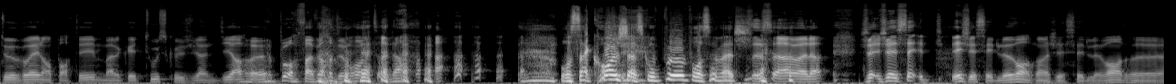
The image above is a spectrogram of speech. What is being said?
devrait l'emporter malgré tout ce que je viens de dire euh, pour en faveur de Montana. on s'accroche à ce qu'on peut pour ce match. C'est ça, voilà. J'essaie, et j'essaie de le vendre, hein. j'essaie de le vendre euh,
